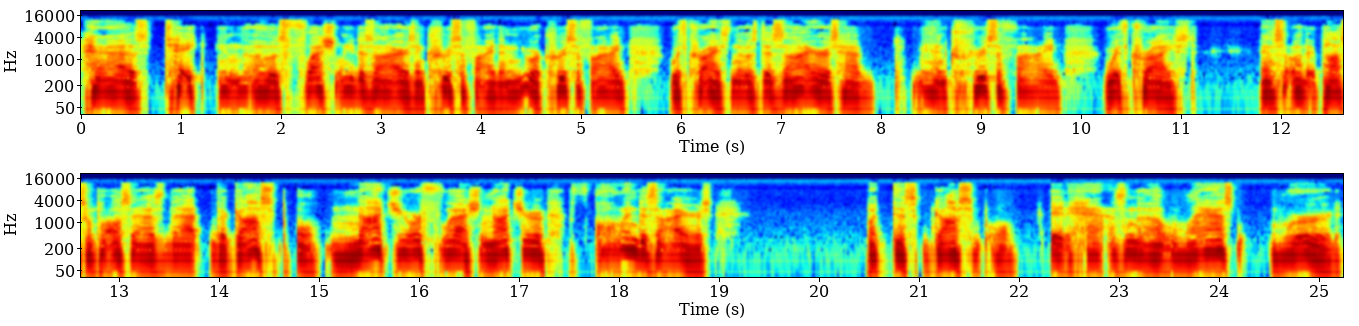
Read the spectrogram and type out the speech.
has taken those fleshly desires and crucified them. You are crucified with Christ, and those desires have been crucified with Christ. And so the apostle Paul says that the gospel, not your flesh, not your fallen desires, but this gospel, it has the last word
